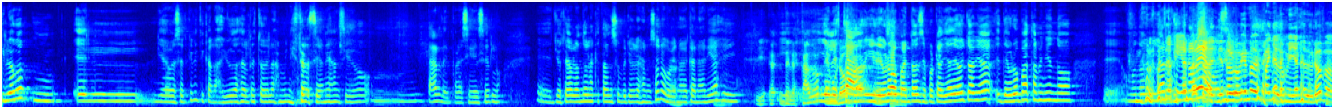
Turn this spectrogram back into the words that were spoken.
Y luego mm, el, ya voy a ser crítica, las ayudas del resto de las administraciones han sido mm, tarde, por así decirlo. Eh, yo estoy hablando de las que están superiores a nosotros, gobierno de Canarias y, y, eh, del Estado, y, Estado y de Europa. Entonces, porque a día de hoy todavía de Europa está viniendo eh, un montón de millones que yo no veo. Viendo el gobierno de España los millones de Europa.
